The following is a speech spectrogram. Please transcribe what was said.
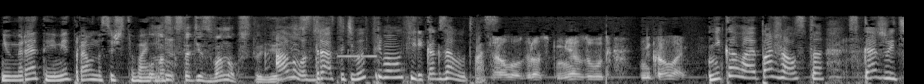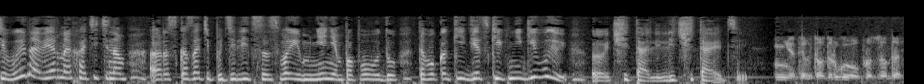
не умирает, а имеет право на существование. У нас, кстати, звонок в студии. Алло, здравствуйте, вы в прямом эфире, как зовут вас? Алло, здравствуйте, меня зовут Николай. Николай, пожалуйста, скажите, вы, наверное, хотите нам э, рассказать и поделиться своим мнением по поводу того, какие детские книги вы э, читали или читаете? Нет, я хотел другой вопрос задать.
